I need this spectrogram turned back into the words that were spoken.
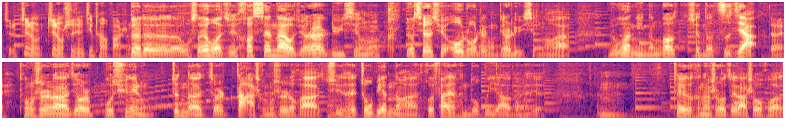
就是这种这种事情经常发生。对对对对，所以我就后现在我觉得旅行，尤其是去欧洲这种地儿旅行的话，如果你能够选择自驾，对同时呢，就是不去那种真的就是大城市的话，去它周边的话，会发现很多不一样的东西。嗯，这个可能是我最大收获。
